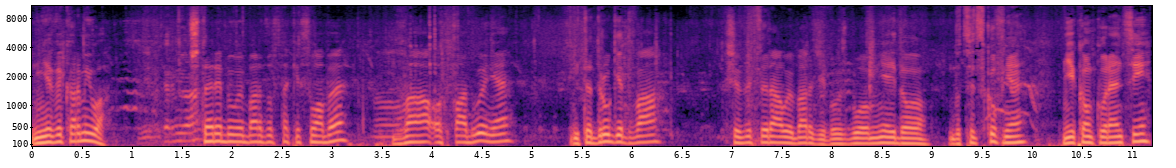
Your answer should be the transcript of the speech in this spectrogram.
Nie wykarmiła. Nie wykarmiła? Cztery były bardzo takie słabe, dwa odpadły, nie? I te drugie dwa się wycyrały bardziej, bo już było mniej do, do cycków, nie? Nie konkurencji.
